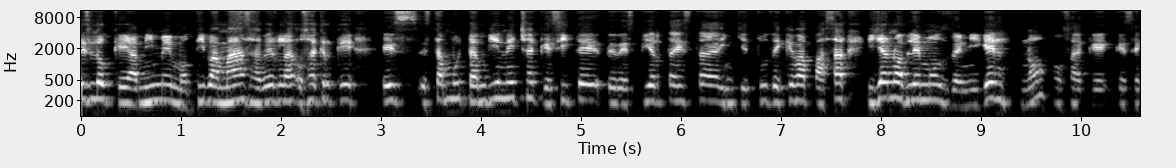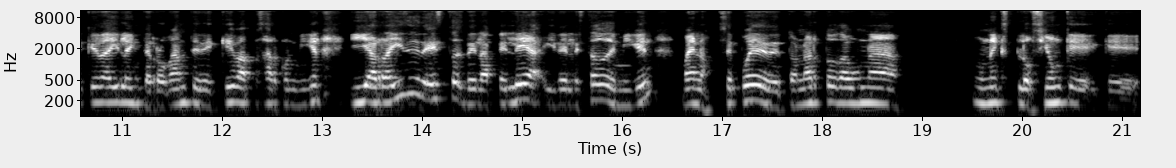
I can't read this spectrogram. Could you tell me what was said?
es lo que a mí me motiva más a verla, o sea, creo que es, está muy tan bien hecha que sí te, te, despierta esta inquietud de qué va a pasar, y ya no hablemos de Miguel, ¿no? O sea, que, que se queda ahí la interrogante de qué va a pasar con Miguel, y a raíz de esto, de la pelea y del estado de Miguel, bueno, se puede detonar toda una, una explosión que, que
